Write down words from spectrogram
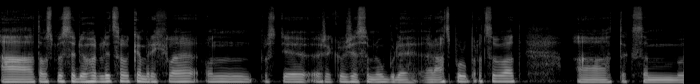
a tam jsme se dohodli celkem rychle. On prostě řekl, že se mnou bude rád spolupracovat a tak jsem uh,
